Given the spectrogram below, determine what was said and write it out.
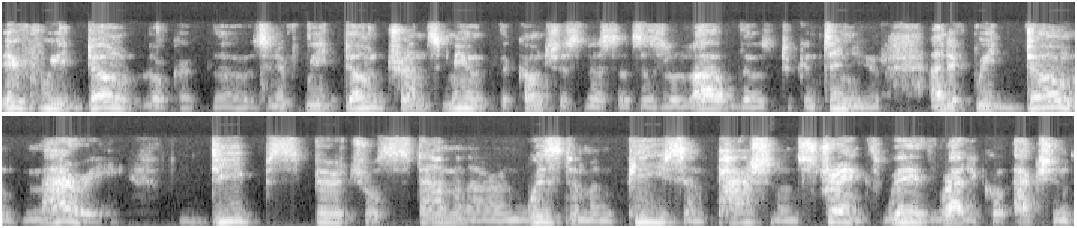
if we don't look at those and if we don't transmute the consciousness that has allowed those to continue, and if we don't marry deep spiritual stamina and wisdom and peace and passion and strength with radical action,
